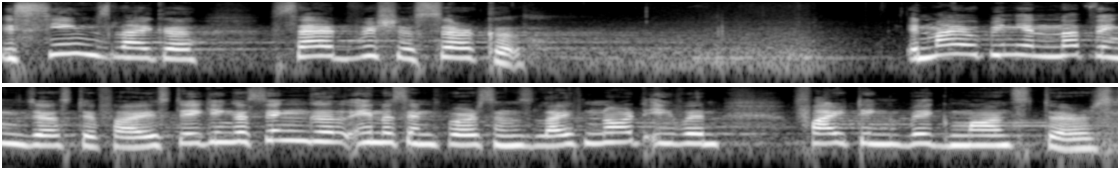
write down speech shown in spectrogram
It seems like a sad, vicious circle. In my opinion, nothing justifies taking a single innocent person's life, not even fighting big monsters.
